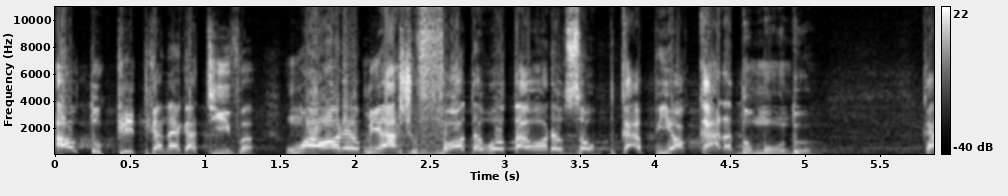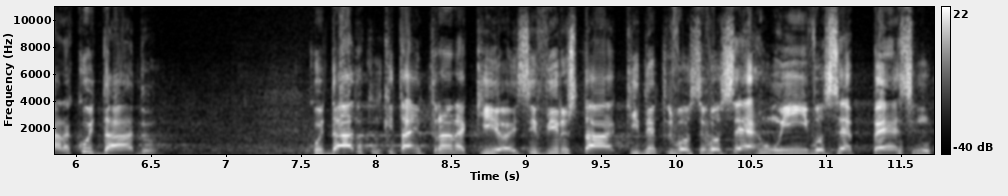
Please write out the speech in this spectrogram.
autocrítica negativa. Uma hora eu me acho foda, outra hora eu sou o pior cara do mundo. Cara, cuidado. Cuidado com o que está entrando aqui, ó. Esse vírus está aqui dentro de você. Você é ruim, você é péssimo,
